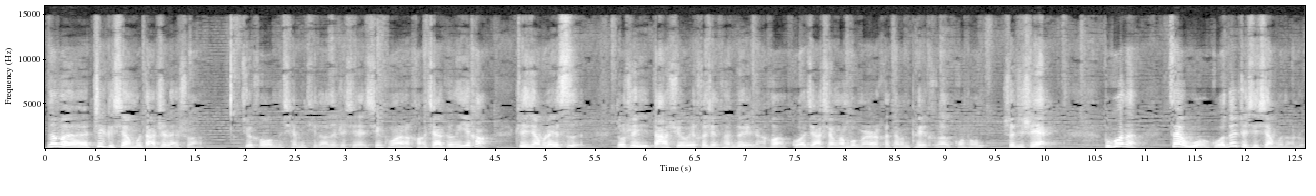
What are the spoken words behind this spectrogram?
那么这个项目大致来说啊，就和我们前面提到的这些星空二号、加更一号这些项目类似，都是以大学为核心团队，然后啊国家相关部门和他们配合，共同设计实验。不过呢，在我国的这些项目当中，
